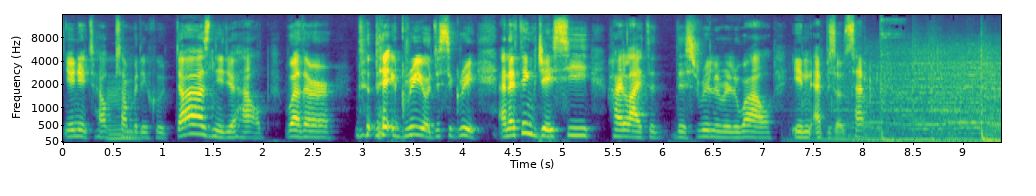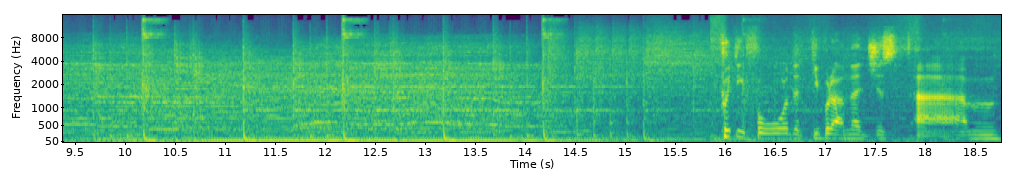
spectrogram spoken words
You need to help mm. somebody who does need your help, whether they agree or disagree. And I think JC highlighted this really, really well in episode seven. Putting forward that people are not just um,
